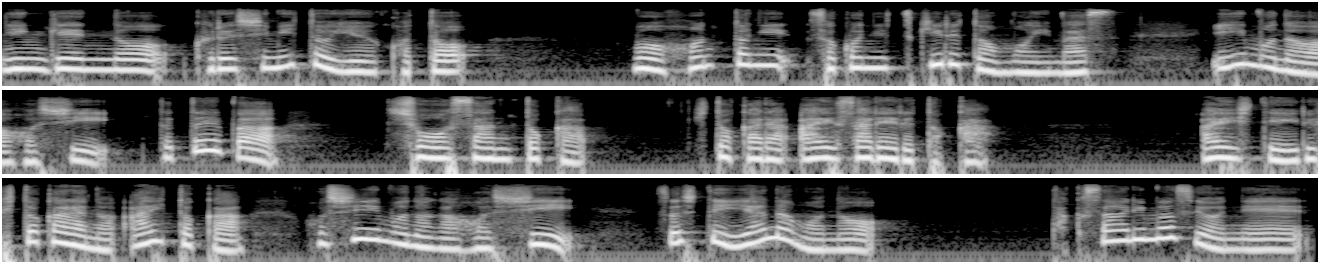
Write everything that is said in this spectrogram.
人間の苦しみということ、もう本当にそこに尽きると思います。いいものは欲しい。例えば、賞賛とか、人から愛されるとか、愛している人からの愛とか欲しいものが欲しいそして嫌なものたくさんありますよね。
